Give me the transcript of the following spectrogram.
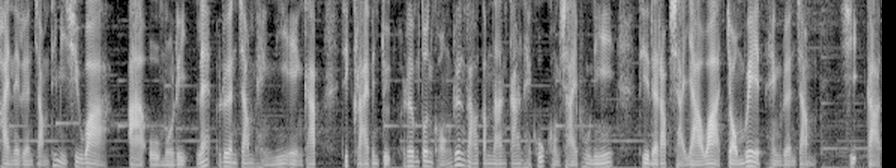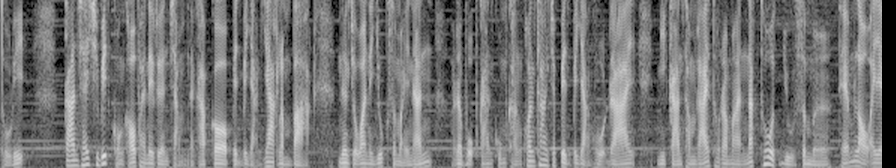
ภายในเรือนจำที่มีชื่อว่าอาโอโมริและเรือนจำแห่งนี้เองครับ ที่กลายเป็นจุดเริ่มต้นของเรื่องราวตำนานการแหกคุกของชายผู้นี้ ที่ได้รับฉายาว่าจอมเวทแห่งเรือนจำชิราโทริการใช้ชีวิตของเขาภายในเรือนจำนะครับก็เป็นไปอย่างยากลำบาก เนื่องจากว่าในยุคสมัยนั้น ระบบการคุมขังค่อนข้างจะเป็นไปอย่างโหดร้าย มีการทำร้ายทรมานนักโทษอยู่เสมอ แถมเหล่าอาย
